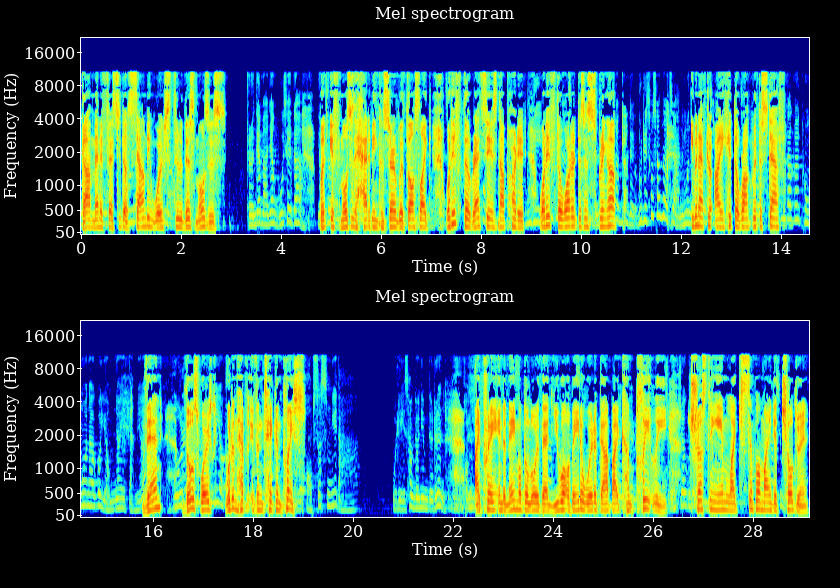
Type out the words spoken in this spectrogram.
God manifested astounding works through this Moses. But if Moses had been concerned with thoughts like, what if the Red Sea is not parted? What if the water doesn't spring up? Even after I hit the rock with the staff, then those works wouldn't have even taken place. I pray in the name of the Lord that you will obey the word of God by completely trusting Him like simple minded children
